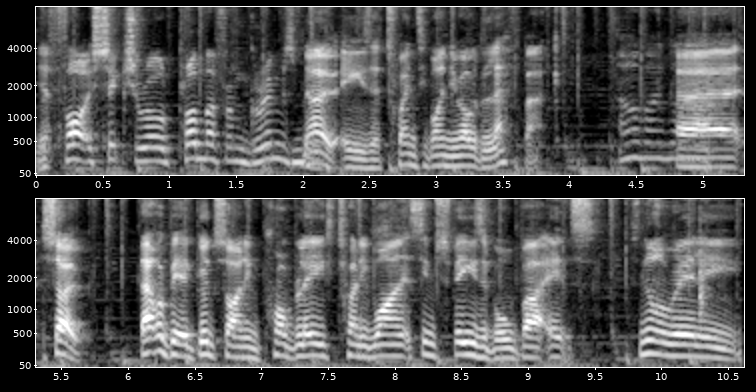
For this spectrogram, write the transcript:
Yeah. the 46-year-old plumber from Grimsby. No, he's a 21 year old left back. Oh my god. Uh, so that would be a good signing, probably. 21. It seems feasible, but it's it's not really.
